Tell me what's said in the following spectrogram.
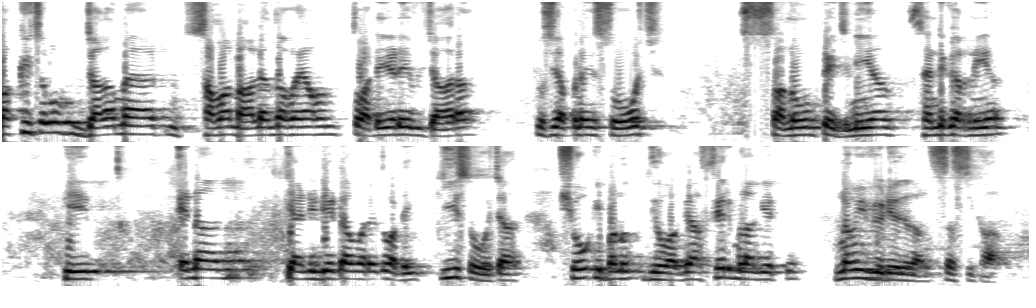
ਬਾਕੀ ਚਲੋ, ਜ਼ਿਆਦਾ ਮੈਂ ਸਮਾਂ ਨਾ ਲੈਂਦਾ ਹੋਇਆ ਹੁਣ, ਤੁਹਾਡੇ ਜਿਹੜੇ ਵਿਚਾਰ ਆ, ਤੁਸੀਂ ਆਪਣੀ ਸੋਚ ਸਾਨੂੰ ਭੇਜਣੀ ਆ ਸੈਂਡ ਕਰਨੀ ਆ। ਕਿ ਇਹਨਾਂ ਕੈਂਡੀਡੇਟਾਂ ਬਾਰੇ ਤੁਹਾਡੀ ਕੀ ਸੋਚ ਆ? ਸ਼ੋਅ ਕੀ ਬਣੂ ਦਿਓ ਆ ਗਿਆ ਫਿਰ ਮਿਲਾਂਗੇ ਇੱਕ ਨਵੀਂ ਵੀਡੀਓ ਦੇ ਨਾਲ। ਸਤਿ ਸ਼੍ਰੀ ਅਕਾਲ।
